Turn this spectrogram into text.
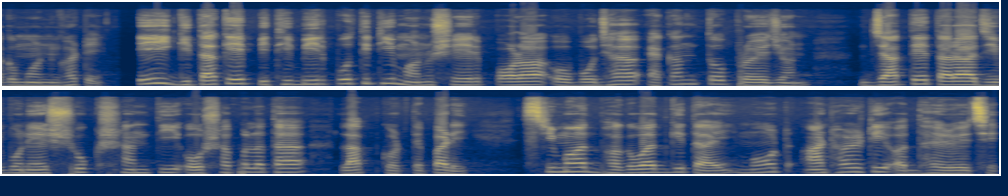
আগমন ঘটে। এই গীতাকে পৃথিবীর প্রতিটি মানুষের পড়া ও বোঝা একান্ত প্রয়োজন। যাতে তারা জীবনে সুখ, শান্তি ও সফলতা লাভ করতে পারে। শ্রীমদ্ ভগবদ্গীতায় মোট আঠারোটি অধ্যায় রয়েছে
